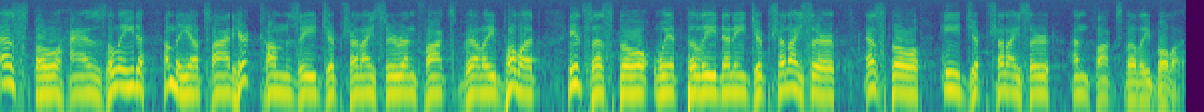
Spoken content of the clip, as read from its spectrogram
Espo has the lead. On the outside, here comes Egyptian Icer and Fox Valley Bullet. It's Espo with the lead and Egyptian Icer. Espo, Egyptian Icer, and Fox Valley Bullet.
